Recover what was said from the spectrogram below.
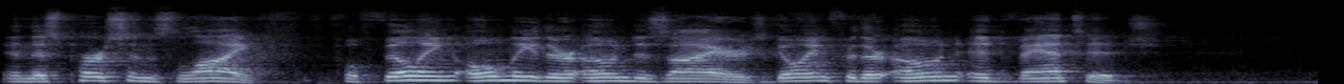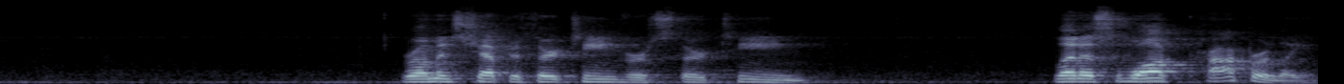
in this person's life, fulfilling only their own desires, going for their own advantage. Romans chapter 13, verse 13. Let us walk properly,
